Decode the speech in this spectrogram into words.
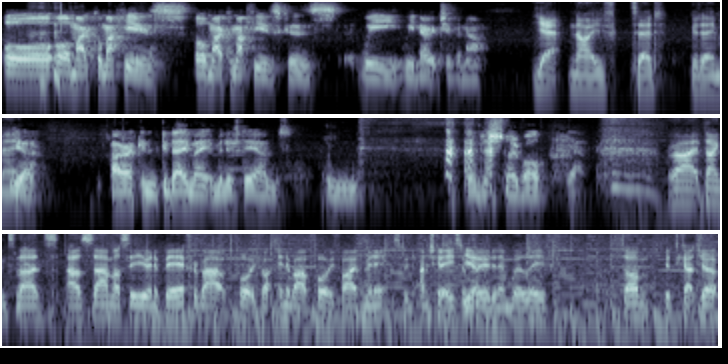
Or or Michael Matthews, or Michael Matthews because we we know each other now. Yeah, now you've said good day, mate. Yeah. I reckon good day, mate, him in his DMs. And we'll just snowball. Yeah. Right, thanks, lads. I'll Sam. I'll see you in a beer for about forty in about forty five minutes. I'm just gonna eat some Yeah. food and then we'll leave. Tom, good to catch up.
